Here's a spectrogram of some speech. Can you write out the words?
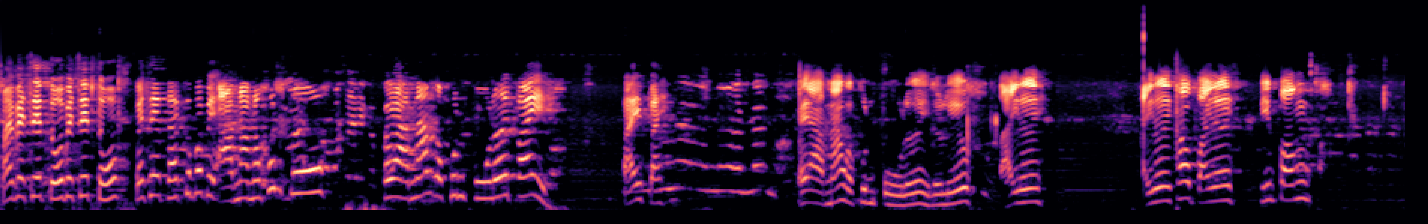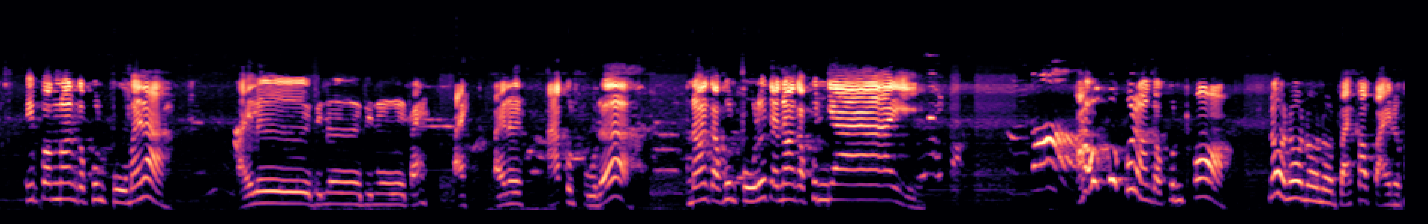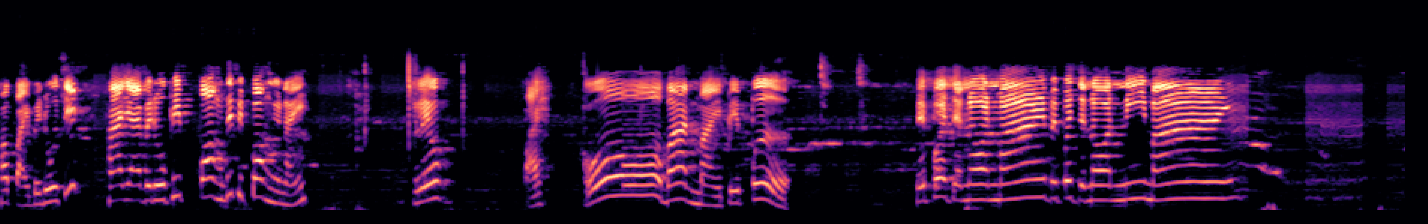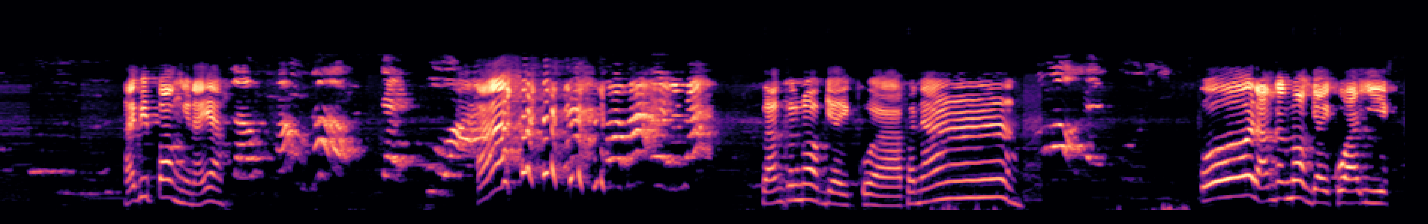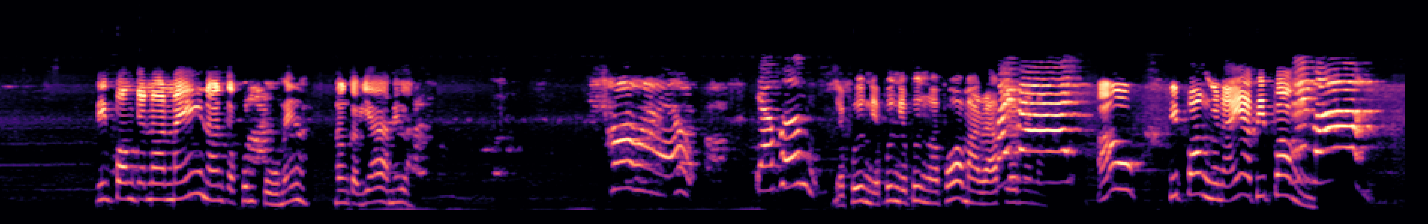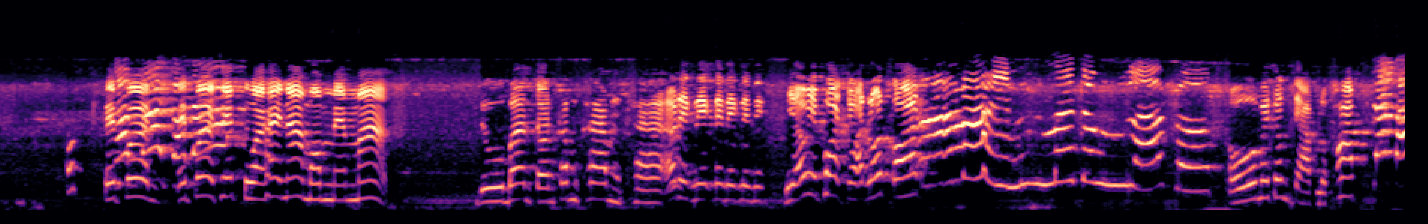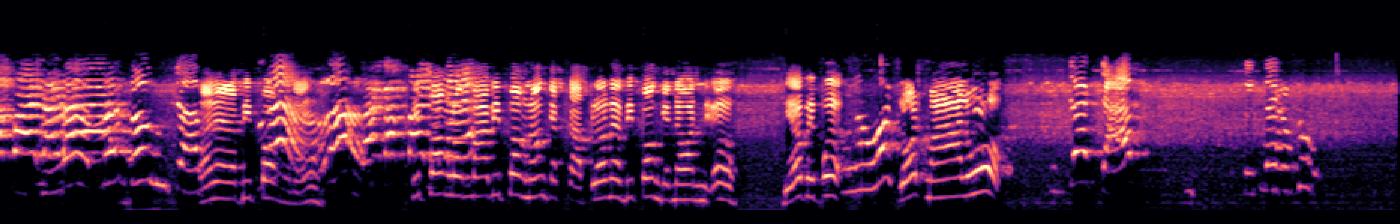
ไปไปเซ็ตตัวไปเซ็ตตัวไปเซ็ตไหนก็ว่าไปอาบน้ำน้ำคุณปูไปอาบน้ำกับคุณปูเลยไป ไปไป ไปอาบน้ำกับคุณปูเลยเร็วๆไปเลย ไปเลยเข้าไปเลยปิงปองปิงปองนอนกับคุณปู่ไหมล่ะ ไปเลยไปเลยไปเลยไป ไปไปเลยหาคุณปู่เด้อนอนกับคุณปู่หรือจะนอนกับคุณยาย เอ้านอนกับคุณพ่อ โน่นโน่นโน่นโน่นไปเข้าไปหนูเข้าไปไปดูสิพายายไปดูพี่ป้องที่พี่ป้องอยู่ไหน เร็ว ไป โอ้บ้านใหม่เปเปอร์เปเปอร์จะนอนไหมเปเปอร์จะนอนนี่ไหมไหนพี่ป้องอยู่ไหนอะอ้าหลังข้างนอกใหญ่กว่าพะนะโอ้ยหลังข้างนอกใหญ่กว่าอีก ปิงปองจะนอนไหมนอนกับคุณปู่ไหมล่ะนอนกับย่าไหมล่ะพ่อแล้วอย่าเพิ่งอย่าพึ่งอย่าพึ่งอย่าพึ่งเอาพ่อมารับแล้วนั่นน่ะเอ้าพี่ป้องอยู่ไหนอะพี่ป้องเปเปิ้ลเปเปิ้ลเช็ดตัวให้หน้ามอมแมมมาก ดูบ้านตอนค่ำๆค่ะ เอาเด็กๆเด็กๆเด็กๆเดี๋ยวไปพ่อจอดรถก่อนไม่ไม่ต้องรับเลยโอ้ไม่ต้องจับหรอกครับไม่ต้ อันนั่นนะพี่ป้องอยู่ไหนพี่ป้องลงมาพี่ป้องน้องจะกลับแล้วนะพี่ป้องจะนอน เออ เดี๋ยวไปเปื้อรถมาลูก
